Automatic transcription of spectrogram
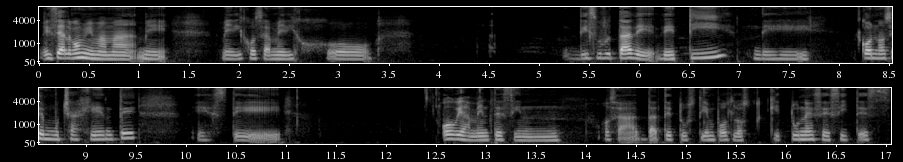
Hice algo mi mamá me, me dijo, o sea, me dijo, disfruta de, de ti, de, conoce mucha gente, este, obviamente sin, o sea, date tus tiempos, los que tú necesites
